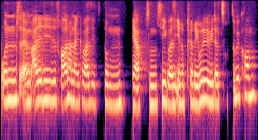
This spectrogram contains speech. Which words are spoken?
Und ähm, alle diese Frauen haben dann quasi zum, ja, zum Ziel, quasi ihre Periode wieder zurückzubekommen.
